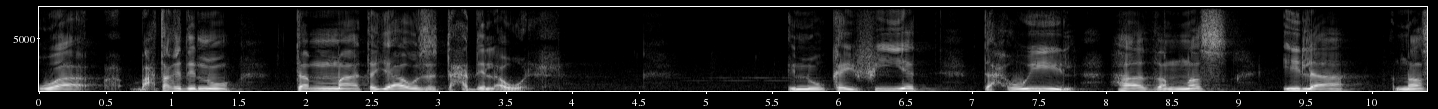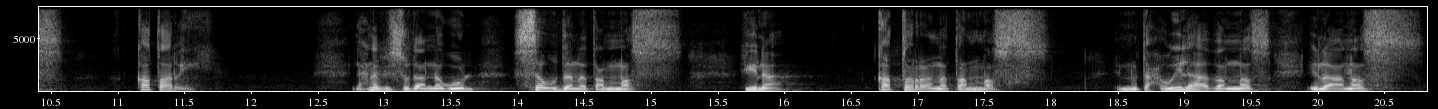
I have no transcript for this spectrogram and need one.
وبعتقد أنه تم تجاوز التحدي الأول. أنه كيفية تحويل هذا النص إلى نص قطري. نحن في السودان نقول سودنة النص. هنا قطرنة النص. إنه تحويل هذا النص إلى نص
